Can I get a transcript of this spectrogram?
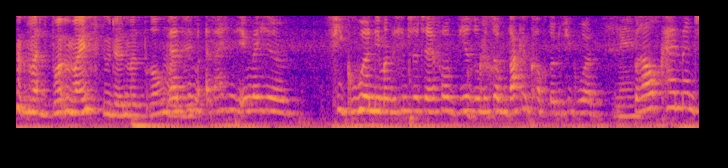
Was, was meinst du denn? Was braucht man Ja, zum, äh, weiß nicht, irgendwelche Figuren, die man sich hinstellt. Stell dir vor, wir so mit so einem Wackelkopf, so eine Figuren. Nee. Braucht kein Mensch.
